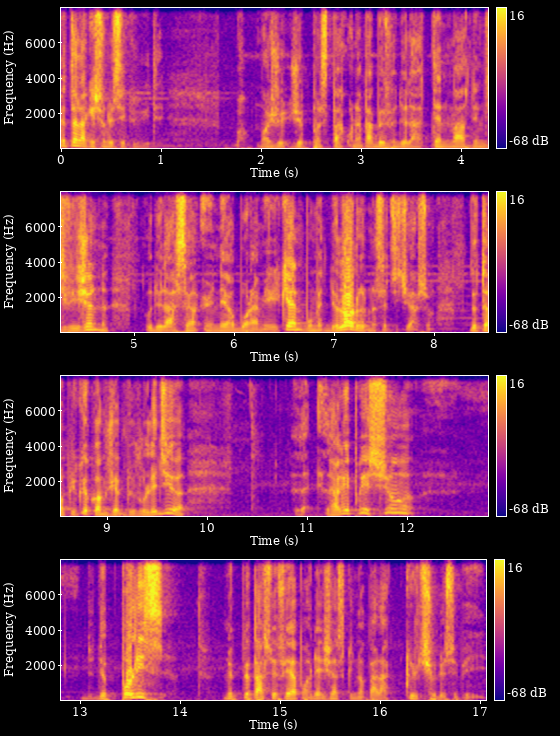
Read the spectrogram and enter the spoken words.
Maintenant, la question de sécurité. Bon, moi, je ne pense pas qu'on n'a pas besoin de la 10 Mountain Division ou de la 101 Airborne américaine pour mettre de l'ordre dans cette situation. D'autant plus que, comme j'aime toujours le dire, la, répression de, police ne peut pas se faire par des gens qui n'ont pas la culture de ce pays.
